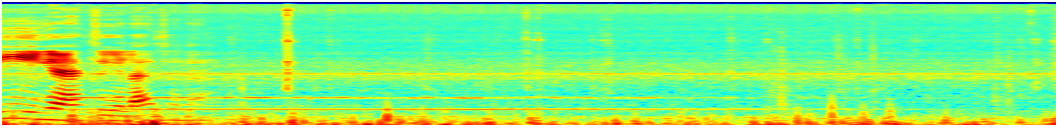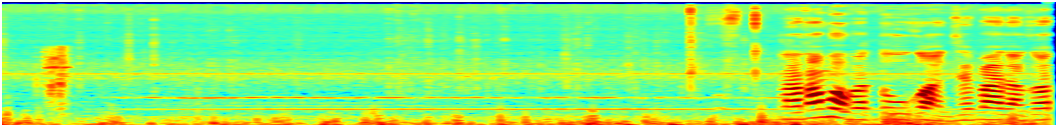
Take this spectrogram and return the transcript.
นี่ไงเจอแล้วเจอแล้ว เราต้องเปิดประตูก่อนใช่ป่ะเราก็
